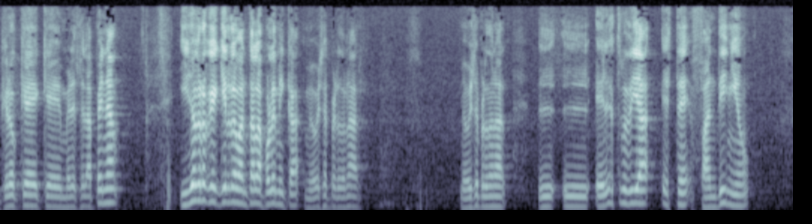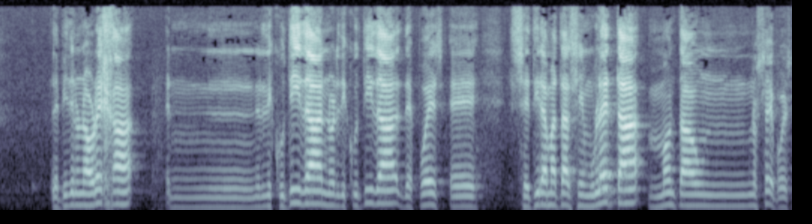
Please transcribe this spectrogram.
creo que, merece la pena. Y yo creo que quiero levantar la polémica, me vais a perdonar, me vais a perdonar. El, otro día, este Fandiño, le piden una oreja, es discutida, no es discutida, después eh, se tira a matar sin muleta, monta un, no sé, pues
